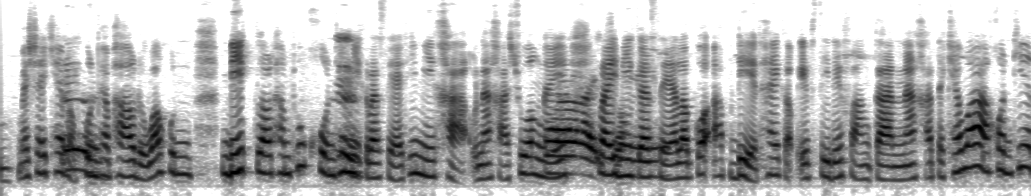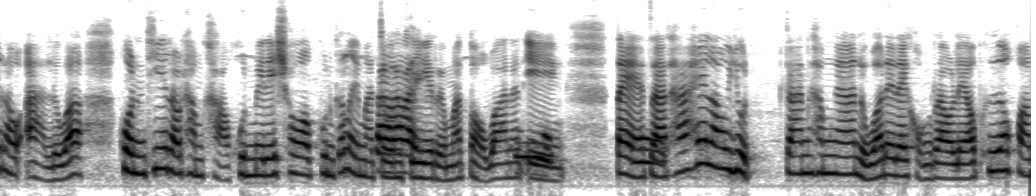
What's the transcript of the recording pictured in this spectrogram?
ำไม่ใช่แค่แบบอืมคุณแพรพราวหรือว่าคุณบิ๊กเราทำทุกคนที่อืมมีกระแสที่มีข่าวนะคะ ช่วงไหนใช่ใครมีกระแสช่วงนี้แล้วก็อัปเดตให้กับ FC ได้ฟังกันนะคะ แต่แค่ว่าคนที่เราอ่านหรือว่า คนที่เราทำข่าวคุณไม่ได้ชอบ คุณก็เลยมาโจมตีหรือมาต่อว่านั่นเอง แต่ถูกจะถ้าให้เราหยุด การทำงานหรือว่าใด ๆ ของเราแล้ว เพื่อความ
